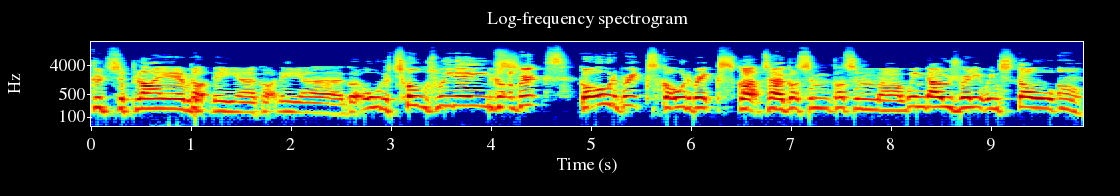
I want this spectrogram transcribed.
good supply here. We've got, the uh, got the uh, got all the tools we need. We got the bricks. got all the bricks. Got all the bricks. Got uh, got some got some uh, windows ready to install. Oh,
